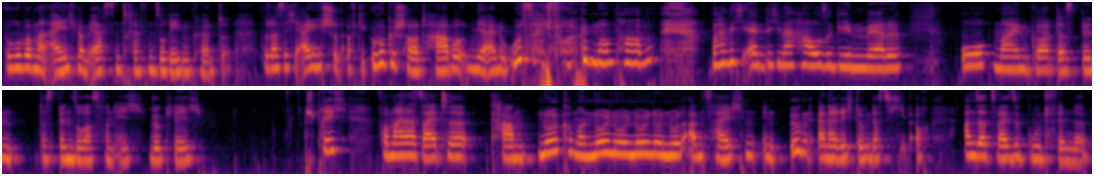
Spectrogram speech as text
worüber man eigentlich beim ersten Treffen so reden könnte, sodass ich eigentlich schon auf die Uhr geschaut habe und mir eine Uhrzeit vorgenommen habe, wann ich endlich nach Hause gehen werde. Oh mein Gott, das bin, das bin sowas von ich, wirklich. Sprich, von meiner Seite kam 0,00000 Anzeichen in irgendeiner Richtung, dass ich ihn auch ansatzweise gut finde.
